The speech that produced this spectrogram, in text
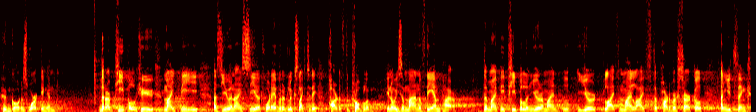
whom God is working in. There are people who might be, as you and I see it, whatever it looks like today, part of the problem. You know, he's a man of the empire. There might be people in your, mind, your life and my life, they're part of our circle, and you'd think,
